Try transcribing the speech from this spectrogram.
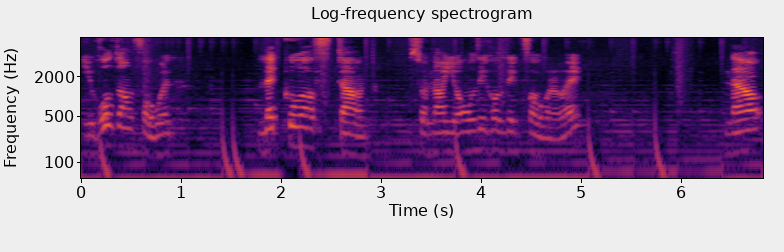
you hold down forward, let go of down. So now you're only holding forward, right? Now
